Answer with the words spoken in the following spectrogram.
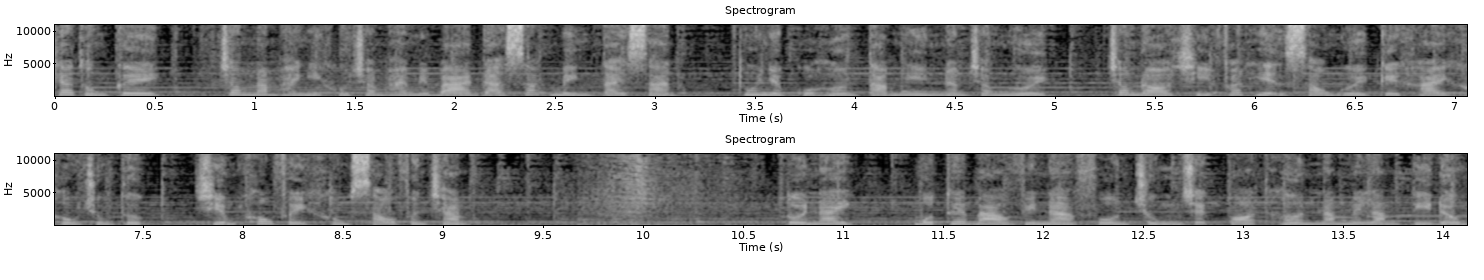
Theo thống kê, trong năm 2023 đã xác minh tài sản, thu nhập của hơn 8.500 người, trong đó chỉ phát hiện 6 người kê khai không trung thực, chiếm 0,06%. Tối nay, một thuê bao Vinaphone trúng jackpot hơn 55 tỷ đồng.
